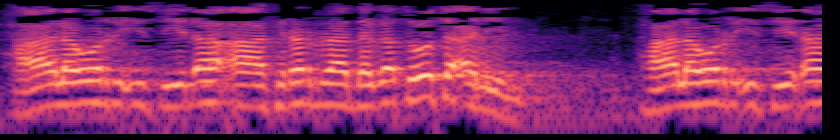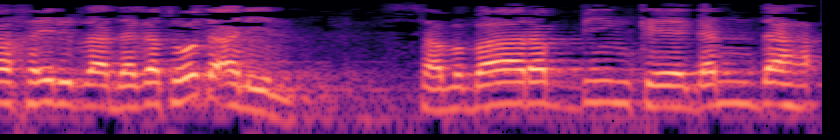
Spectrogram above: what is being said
حال والرئيسيلا آخر الرا دقتو تأنين حال والرئيسيلا خير الرا دقتو تأنين sababaa rabbiin kee ganda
